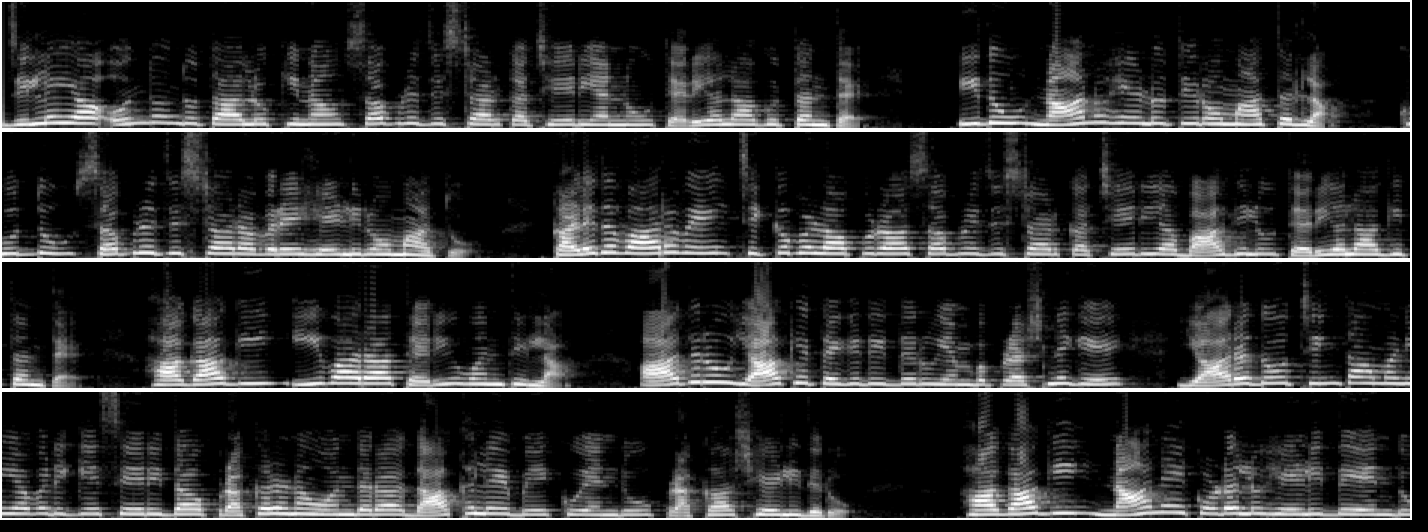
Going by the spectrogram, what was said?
ಜಿಲ್ಲೆಯ ಒಂದೊಂದು ತಾಲೂಕಿನ ಸಬ್ ರಿಜಿಸ್ಟ್ರಾರ್ ಕಚೇರಿಯನ್ನು ತೆರೆಯಲಾಗುತ್ತಂತೆ. ಇದು ನಾನು ಹೇಳುತ್ತಿರೋ ಮಾತಲ್ಲ. ಖುದ್ದು ಸಬ್ ರಿಜಿಸ್ಟ್ರಾರ್ ಅವರೇ ಹೇಳಿರೋ ಮಾತು. ಕಳೆದ ವಾರವೇ ಚಿಕ್ಕಬಳ್ಳಾಪುರ ಸಬ್ ರಿಜಿಸ್ಟ್ರಾರ್ ಕಚೇರಿಯ ಬಾಗಿಲು ತೆರೆಯಲಾಗಿತ್ತಂತೆ. ಹಾಗಾಗಿ ಈ ವಾರ ತೆರೆಯುವಂತಿಲ್ಲ. ಆದರೂ ಯಾಕೆ ತೆಗೆದಿದ್ದರು ಎಂಬ ಪ್ರಶ್ನೆಗೆ ಯಾರದೋ ಚಿಂತಾಮಣಿಯವರಿಗೆ ಸೇರಿದ ಪ್ರಕರಣವೊಂದರ ದಾಖಲೆ ಬೇಕು ಎಂದು ಪ್ರಕಾಶ್ ಹೇಳಿದರು. ಹಾಗಾಗಿ ನಾನೇ ಕೊಡಲು ಹೇಳಿದ್ದೆ ಎಂದು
